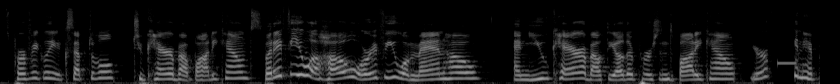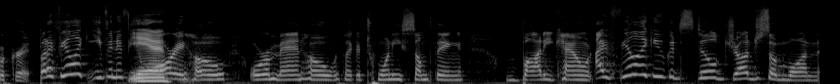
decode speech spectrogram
It's perfectly acceptable to care about body counts. But if you a hoe, or if you a man hoe, and you care about the other person's body count, you're a fucking hypocrite. But I feel like even if you Yeah. are a hoe or a man hoe with like a 20 something body count, I feel like you could still judge someone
